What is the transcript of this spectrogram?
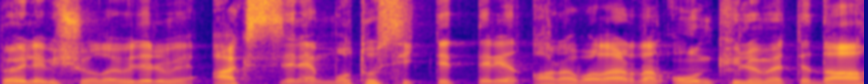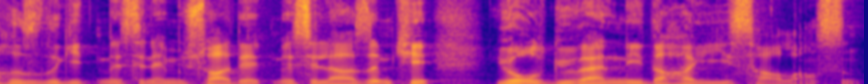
Böyle bir şey olabilir mi? Aksine motosikletlerin arabalardan 10 kilometre daha hızlı gitmesine müsaade etmesi lazım ki yol güvenliği daha iyi sağlansın.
